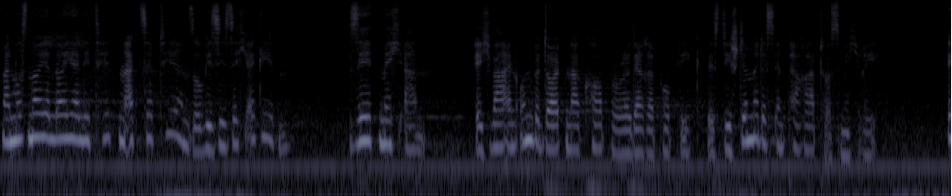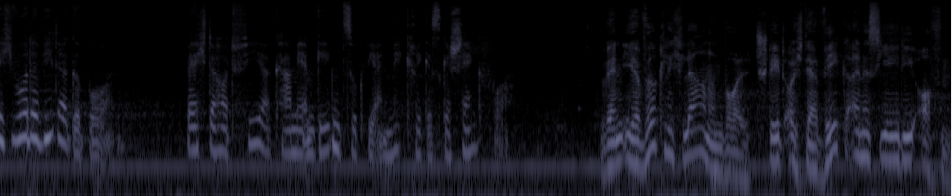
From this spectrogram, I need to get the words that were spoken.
Man muss neue Loyalitäten akzeptieren, so wie sie sich ergeben. Seht mich an. Ich war ein unbedeutender Corporal der Republik, bis die Stimme des Imperators mich rief. Ich wurde wiedergeboren. Wächter Hot 4 kam mir im Gegenzug wie ein mickriges Geschenk vor. Wenn ihr wirklich lernen wollt, steht euch der Weg eines Jedi offen.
